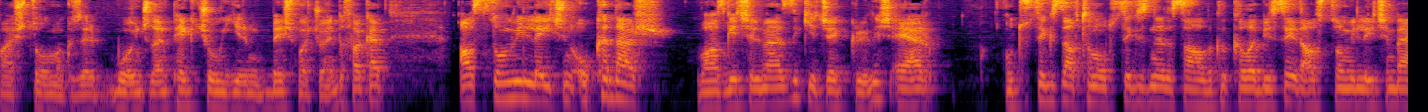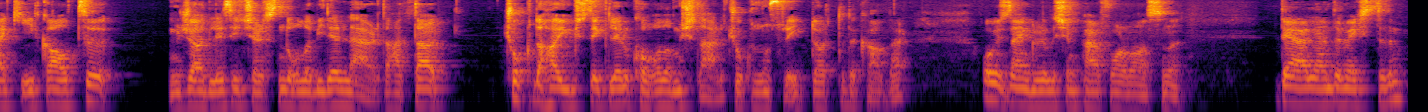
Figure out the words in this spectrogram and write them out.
başta olmak üzere bu oyuncuların pek çoğu 25 maç oynadı. Fakat Aston Villa için o kadar vazgeçilmezdi ki Jack Grealish. Eğer 38 haftanın 38'inde de sağlıklı kalabilseydi Aston Villa için belki ilk 6 mücadelesi içerisinde olabilirlerdi. Hatta çok daha yüksekleri kovalamışlardı. Çok uzun süre ilk 4'te de kaldılar. O yüzden Grealish'in performansını değerlendirmek istedim.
